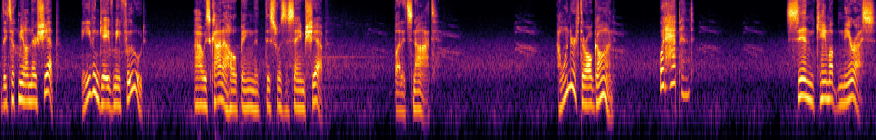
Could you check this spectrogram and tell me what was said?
They took me on their ship, even gave me food. I was kind of hoping that this was the same ship. But it's not. I wonder if they're all gone. What happened? Sin came up near us.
